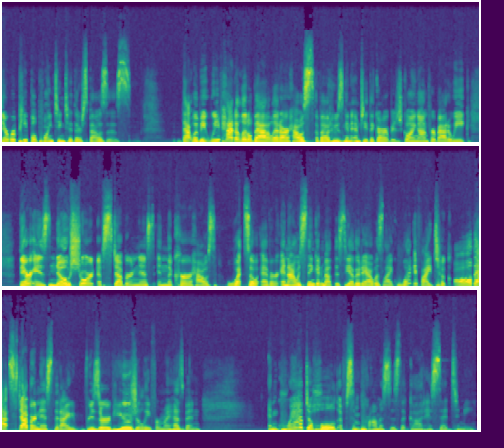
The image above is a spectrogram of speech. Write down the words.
There were people pointing to their spouses. That would be. We've had a little battle at our house about who's going to empty the garbage going on for about a week. There is no short of stubbornness in the Kerr house whatsoever. And I was thinking about this the other day. I was like, what if I took all that stubbornness that I reserve usually for my husband and grabbed a hold of some promises that God has said to me?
